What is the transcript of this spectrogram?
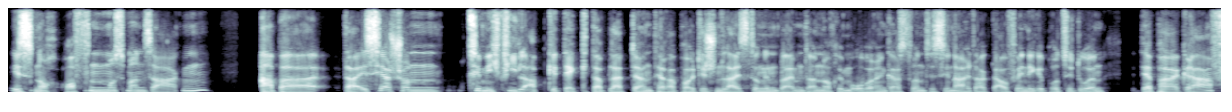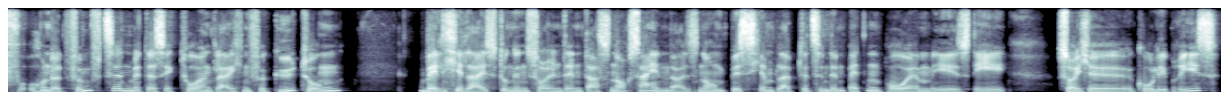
ist noch offen, muss man sagen. Aber da ist ja schon ziemlich viel abgedeckt. Da bleibt ja an therapeutischen Leistungen, bleiben dann noch im oberen Gastrointestinaltrakt aufwendige Prozeduren. Der Paragraph 115 mit der sektorengleichen Vergütung, welche Leistungen sollen denn das noch sein? Da ist noch ein bisschen, bleibt jetzt in den Betten, Poem, ESD, solche Kolibris.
